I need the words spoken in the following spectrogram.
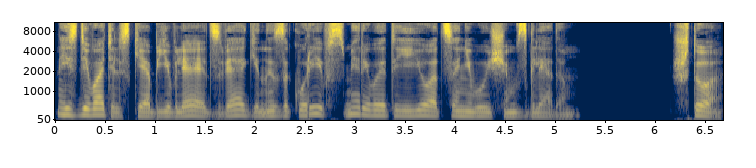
Издевательски объявляет Звягин и, закурив, смеривает ее оценивающим взглядом. «Что,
